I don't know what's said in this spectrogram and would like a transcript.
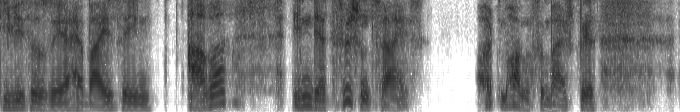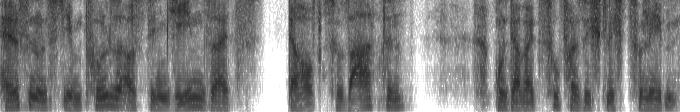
die wir so sehr herbeisehen. Aber in der Zwischenzeit, heute Morgen zum Beispiel, helfen uns die Impulse aus dem Jenseits darauf zu warten und dabei zuversichtlich zu leben.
